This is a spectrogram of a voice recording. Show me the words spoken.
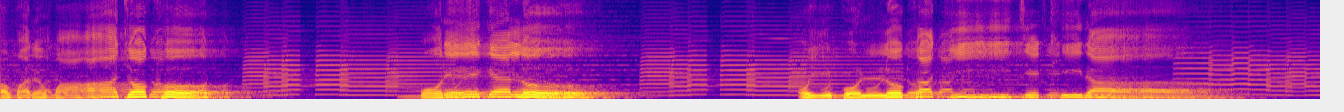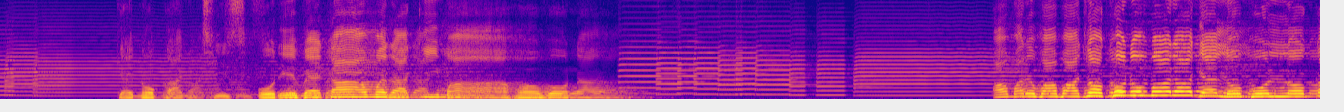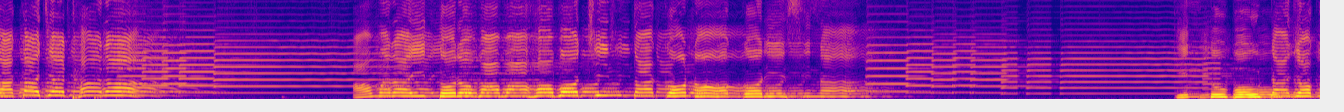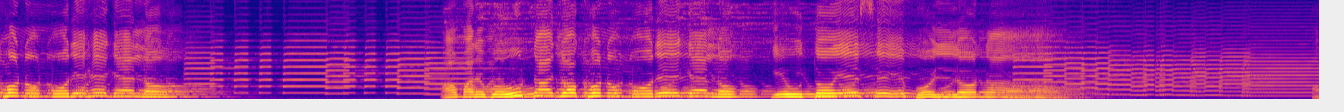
আমার মা যখন মরে গেল, ওই বলল, কাকি জেঠিরা কেন কাঁদছিস? ওরে বেটা, আমরা কি মা হব না? আমার বাবা যখন মারা গেল, বলল, কাকা জ্যাঠারা আমরাই তোর বাবা হব, চিন্তা কোনো করিস না। কিন্তু বউটা যখন মরে গেল, আমার বউটা যখন মরে গেল, কেউ তো এসে বলল না,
